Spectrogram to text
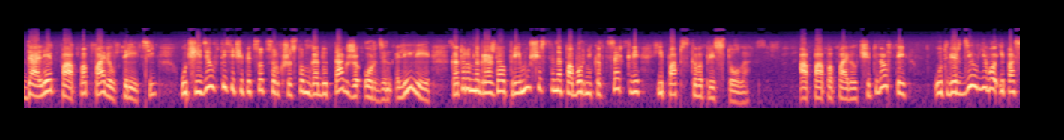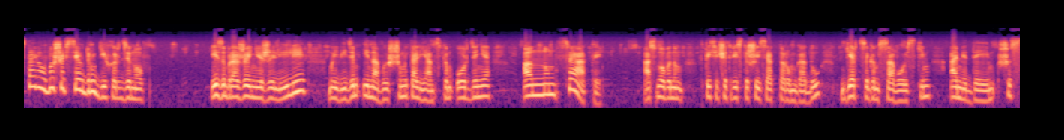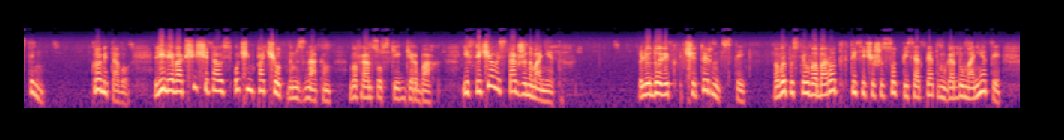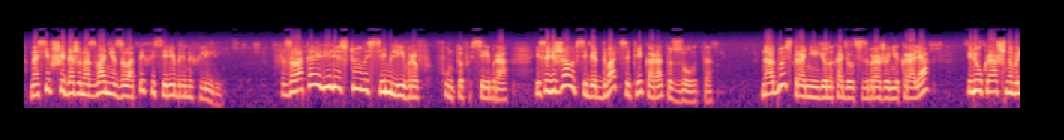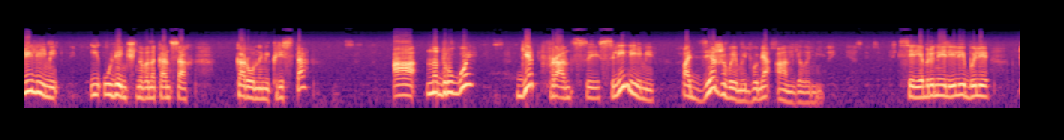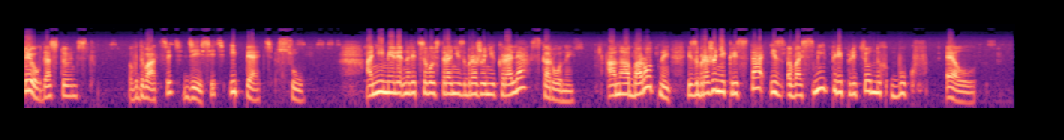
Далее папа Павел III учредил в 1546 году также орден Лилии, которым награждал преимущественно поборников церкви и папского престола. А папа Павел IV утвердил его и поставил выше всех других орденов. Изображение же Лилии мы видим и на высшем итальянском ордене Аннунциаты, основанном в 1362 году герцогом Савойским Амедеем VI. Кроме того, лилия вообще считалась очень почетным знаком во французских гербах и встречалась также на монетах. Людовик XIV выпустил в оборот в 1655 году монеты, носившие даже название золотых и серебряных лилий. Золотая лилия стоила 7 ливров, фунтов серебра, и содержала в себе 23 карата золота. На одной стороне ее находилось изображение короля или украшенного лилиями и увенчанного на концах коронами креста, а на другой — герб Франции с лилиями, поддерживаемый двумя ангелами. Серебряные лилии были трех достоинств — в 20, 10 и 5 су. Они имели на лицевой стороне изображение короля с короной, а на оборотной изображение креста из восьми переплетенных букв «Л»,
